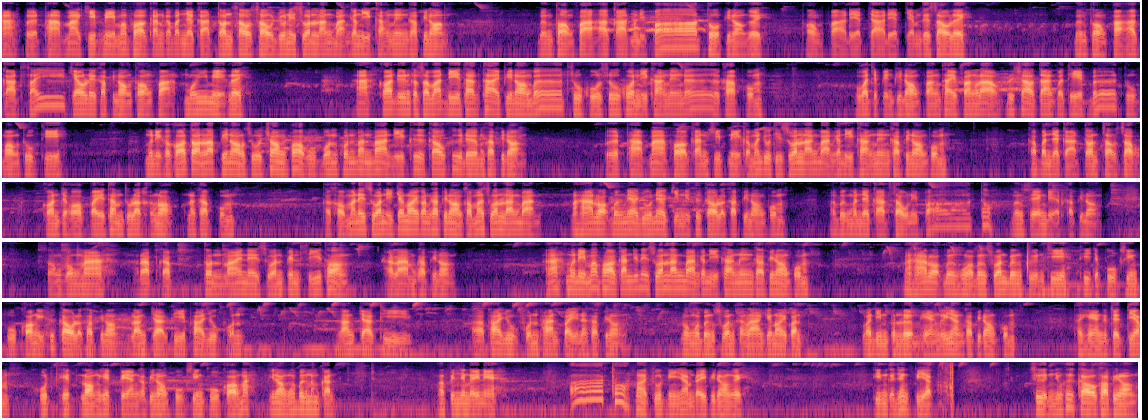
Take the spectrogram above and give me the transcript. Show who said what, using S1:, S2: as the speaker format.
S1: อะเปิดภาพมาคลิปนี้มาพอกันกับบรรยากาศตอนเศร้าๆอยู่ในสวนหลังบ้านกันอีกครั้งหนึ่งครับพี่น้อง เบื้องท้องฟ้าอากาศมันนี่ป๊าดโตพี่น้องเอ้ยท้องฟ้าแดดจ้าแดดแจ่มแต่เศร้าเลย เบื้องท้องฟ้าอากาศใสแจ๋วเลยครับพี่น้องท้องฟ้ามุ้ยเมฆเลยอะก่อนอื่นก็สวัสดีทักทายพี่น้องเบิร์ดสู่ขู่สู่คนอีกครั้งหนึ่งเด้อครับผมว่าจะเป็นพี่น้องฟังไทยฟังลาวหรือชาวต่างประเทศเบิร์ดถูกมองถูกที มื่อนี้ก็ขอต้อนรับพี่น้องสู่ช่องพ่ออุบลคนบ้านๆอีกคือเก่าคือเดิมครับพี่น้อง เปิดภาพมาพอกันคลิปนี้ก็มาอยู่ที่สวนหล้างบ้านกันอีกครั้งหนึ่งครับพี่น้องผมกับบรรยากาศตอนเศร้าๆก่อนจะออกไปทำธุระข้างนอกนะครับ ผมก็เขามาในสวนอีกจักหน้อยก่อนครับพี่น้องเขามาสวนหล้างบ้านมาหาเลาะเบิ่งแนวอยู่แนวกินนี่คือเก่าแหละครับพี่น้องผม มาเบิ่งบรรยากาศเศร้านี่ป๊าดโตเบิ่งแสงแดดครับพี่น้องส่องลงมารับกับ ต้นไม้ในสวนเป็นสีทองอารามครับพี่น้องอะมื่อนี้มาพอกันอยู่ในสวนหลังบ้านกันอีกครั้งหนึ่งครับพี่น้องผมมาหาเลาะเบิงหัวเบิงสวนเบิงพื้นที่ที่จะปลูกสิ่งปลูกของอีกคือเก่าแหละครับพี่น้องหลังจากที่พายุฝนหลังจากที่อ่าพายุฝนผ่านไปนะครับพี่น้องลงมาเบิงสวนข้างล่างจักหน่อยก่อนว่าดินเพิ่นเริ่มแห้งหรือยังครับพี่น้องผม ถ้าแห้งก็จะเตรียม ขุดเห็ดล่องเห็ดแปลงครับพี่น้องปลูกสิ่งปลูกของมาพี่น้องมาเบิ่งน้กันมาเป็นยังไงเนี่ยอ้าโทมาจุดนี้ย่ำใดพี่น้องเลยดินก็ยังเปียกชื้นอยู่คือเก่าครับพี่น้อง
